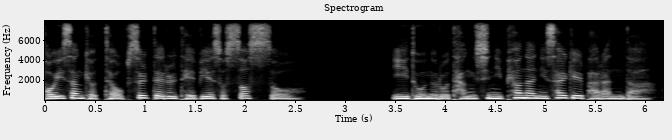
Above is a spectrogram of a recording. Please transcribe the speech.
더 이상 곁에 없을 때를 대비해서 썼어. 이 돈으로 당신이 편안히 살길 바란다.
